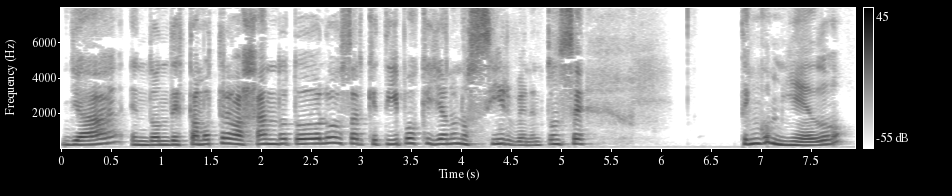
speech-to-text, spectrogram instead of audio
ya en donde estamos trabajando todos los arquetipos que ya no nos sirven. Entonces, tengo miedo.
